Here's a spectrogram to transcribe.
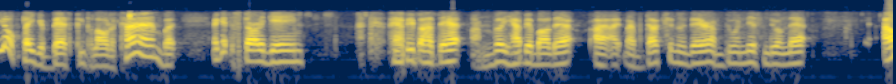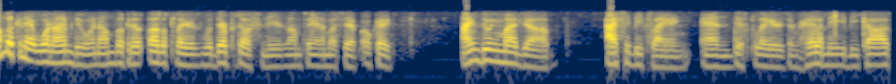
you don't play your best people all the time, but I get to start a game. I'm happy about that. I'm really happy about that. I, I, my production is there. I'm doing this and doing that. I'm looking at what I'm doing. I'm looking at other players what their production is, and I'm saying to myself, okay, I'm doing my job. I should be playing, and this player is ahead of me because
